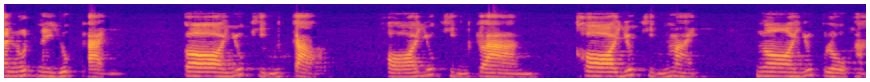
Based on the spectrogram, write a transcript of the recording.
มนุษย์ในยุคใด กยุคหินเก่า ขอยุคหินกลาง คอยุคหินใหม่ งอยุคโลหะ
